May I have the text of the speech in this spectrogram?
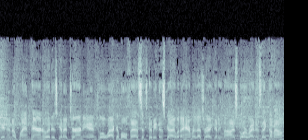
Didn't know Planned Parenthood is going to turn into a whack-a-mole fest. It's going to be this guy with a hammer. That's right. Getting the high score right as they come out.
